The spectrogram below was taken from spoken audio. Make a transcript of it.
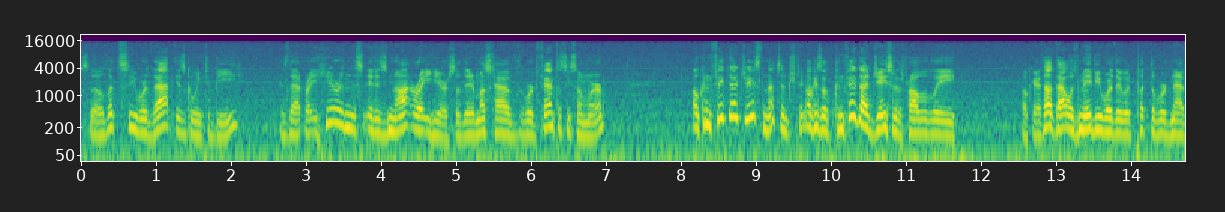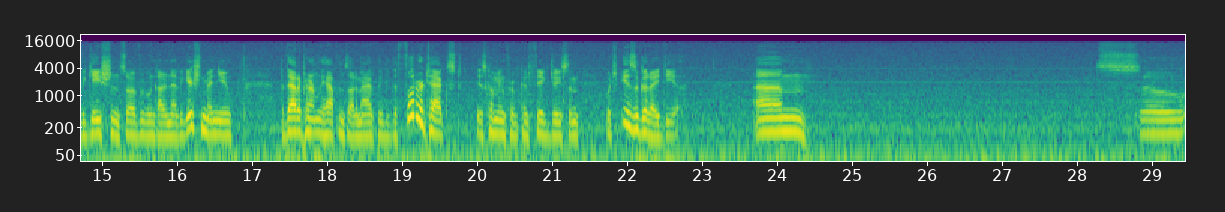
So let's see where that is going to be. Is that right here in this? It is not right here, so they must have the word fantasy somewhere. Oh, config.json, that's interesting. Okay, so config.json is probably... Okay, I thought that was maybe where they would put the word navigation so everyone got a navigation menu, but that apparently happens automatically. But the footer text is coming from config.json, which is a good idea. Um, so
